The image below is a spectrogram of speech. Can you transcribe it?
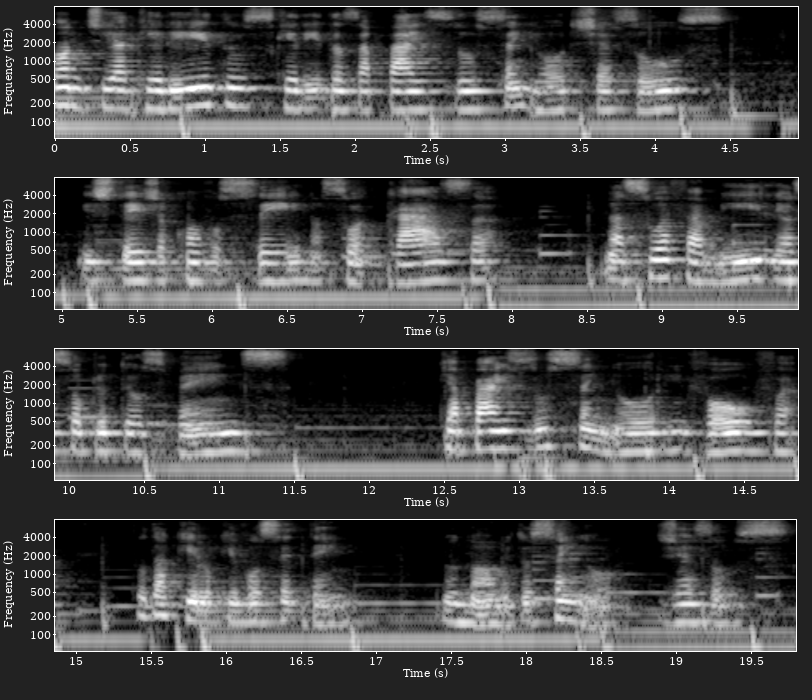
Bom dia, queridos, queridas, a paz do Senhor Jesus esteja com você, na sua casa, na sua família, sobre os teus bens. Que a paz do Senhor envolva tudo aquilo que você tem, no nome do Senhor Jesus.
